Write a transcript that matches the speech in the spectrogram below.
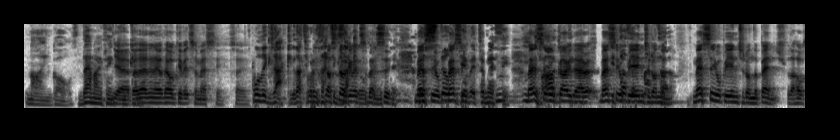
nine goals. Then I think, yeah, but then they'll, they'll, give it to Messi. So well, exactly. That's what. That's they'll exactly still give it to Messi. Messi will Messi, give it to Messi. Messi will go there. Messi will be injured matter. on the. Messi will be injured on the bench for the whole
